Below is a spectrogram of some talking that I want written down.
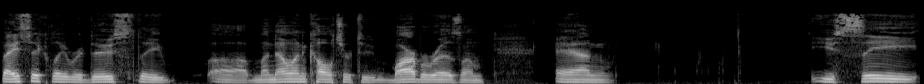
basically reduced the uh, Minoan culture to barbarism and you see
